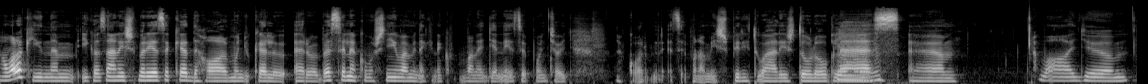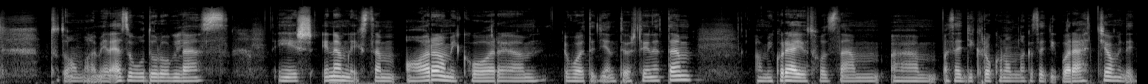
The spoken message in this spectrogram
ha valaki nem igazán ismeri ezeket, de ha mondjuk elő, erről beszélnek, akkor most nyilván mindenkinek van egy ilyen nézőpontja, hogy akkor ez valami spirituális dolog mhm. lesz, mm. vagy tudom, valamilyen ezó dolog lesz, és én emlékszem arra, amikor volt egy ilyen történetem, amikor eljött hozzám az egyik rokonomnak az egyik barátja, mindegy,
